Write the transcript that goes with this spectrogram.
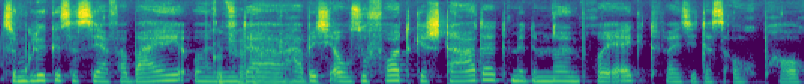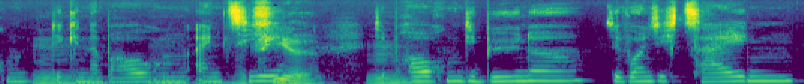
Zum Glück ist es ja vorbei und da habe ich auch sofort gestartet mit einem neuen Projekt, weil sie das auch brauchen. Mm. Die Kinder brauchen mm. ein Ziel, Ziel. Mm. die brauchen die Bühne, sie wollen sich zeigen,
